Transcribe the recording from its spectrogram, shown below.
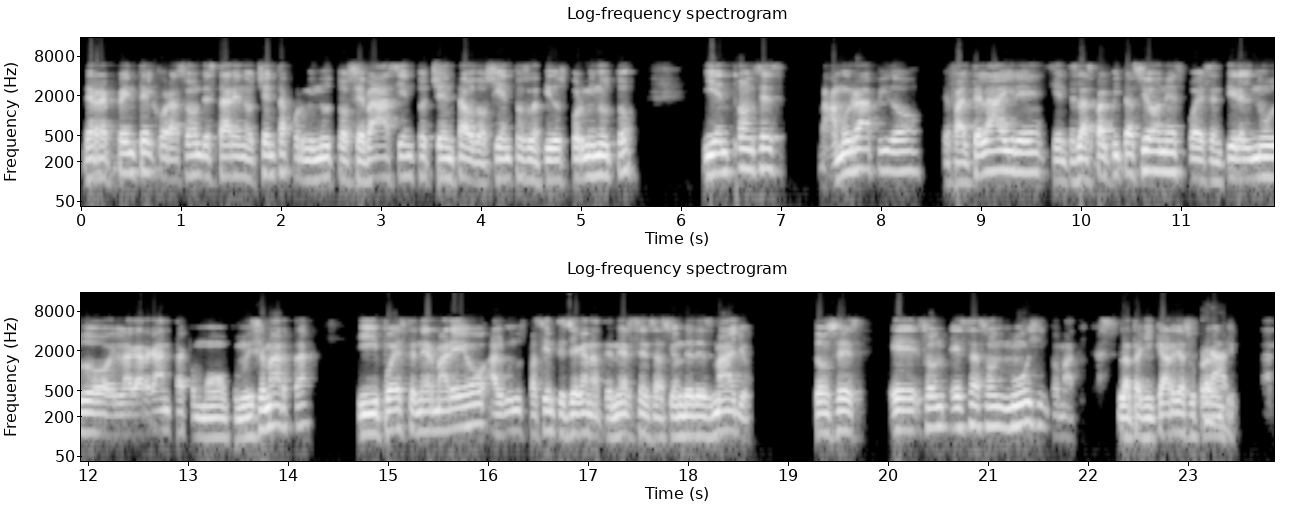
de repente el corazón de estar en 80 por minuto se va a 180 o 200 latidos por minuto, y entonces va muy rápido, te falta el aire, sientes las palpitaciones, puedes sentir el nudo en la garganta, como, como dice Marta, y puedes tener mareo. Algunos pacientes llegan a tener sensación de desmayo. Entonces, eh, son, esas son muy sintomáticas, la taquicardia supraventricular.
